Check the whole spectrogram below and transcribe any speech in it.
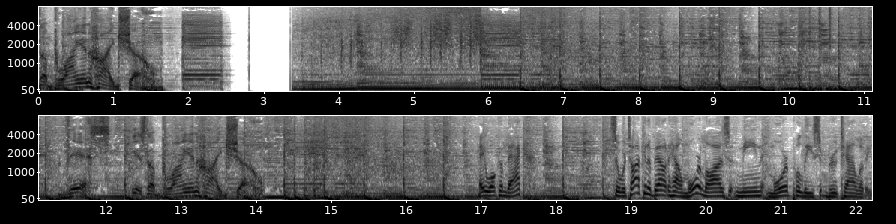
The Brian Hyde Show. This is The Brian Hyde Show. Hey, welcome back. So, we're talking about how more laws mean more police brutality.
